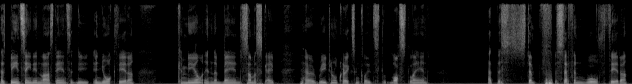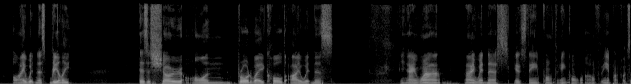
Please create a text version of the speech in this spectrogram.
has been seen in Last Dance at New in York Theatre. Camille in the band Summerscape. Her regional credits includes Lost Land at the Steppenwolf Theatre. Eyewitness. Really? There's a show on Broadway called Eyewitness. You know what? Eyewitness is the fourth equal of the apocalypse.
